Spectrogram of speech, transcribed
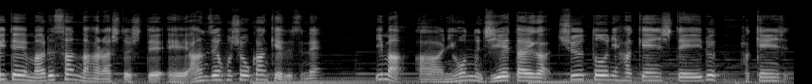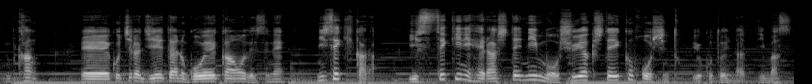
いて、丸3の話として、えー、安全保障関係ですね。今あ、日本の自衛隊が中東に派遣している派遣艦、えー、こちら自衛隊の護衛艦をですね、2隻から1隻に減らして任務を集約していく方針ということになっています。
